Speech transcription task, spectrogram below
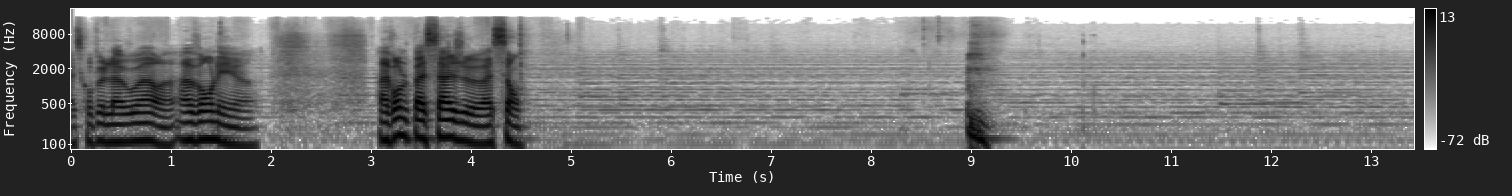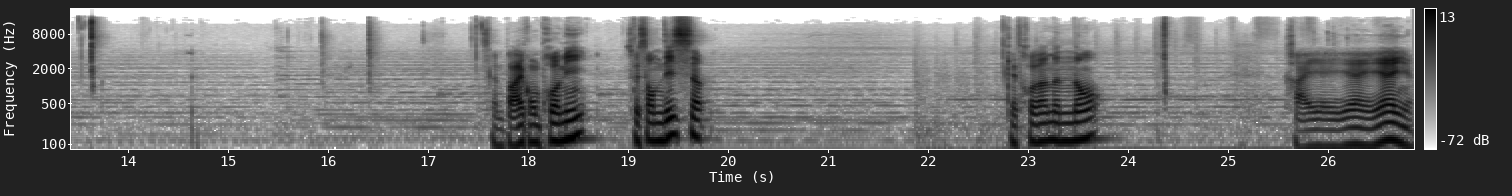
Est-ce qu'on peut l'avoir avant les... Euh, avant le passage à 100 Ça me paraît compromis. 70. 80 maintenant. Aïe aïe aïe aïe.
